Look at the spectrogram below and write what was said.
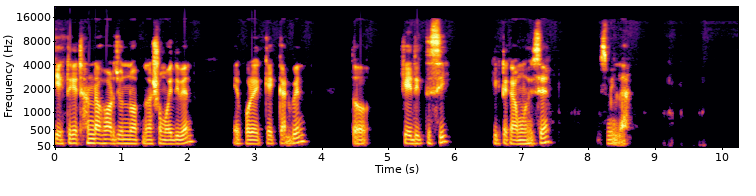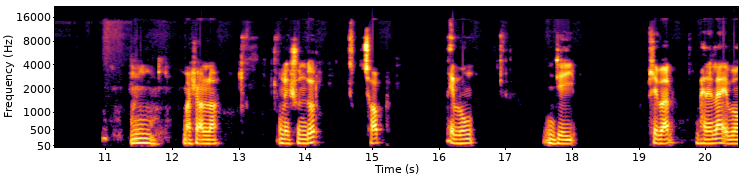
কেকটাকে ঠান্ডা হওয়ার জন্য আপনারা সময় দিবেন, এরপরে কেক কাটবেন। তো সেই দেখতেছি কেকটা কেমন হয়েছে। বিসমিল্লাহ। হুম। মাশাআল্লাহ, অনেক সুন্দর, সফট এবং যেই ফ্লেভার ভ্যানিলা এবং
